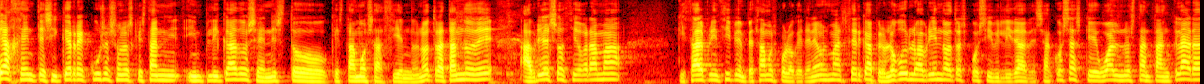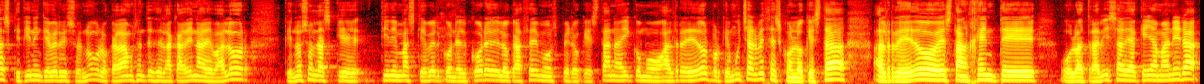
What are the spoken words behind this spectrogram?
qué agentes y qué recursos son los que están implicados en esto que estamos haciendo, ¿no? Tratando de abrir el sociograma Quizá al principio empezamos por lo que tenemos más cerca, pero luego irlo abriendo a otras posibilidades, a cosas que igual no están tan claras, que tienen que ver eso, ¿no? Lo que hablábamos antes de la cadena de valor, que no son las que tienen más que ver con el core de lo que hacemos, pero que están ahí como alrededor, porque muchas veces con lo que está alrededor es tangente o lo atraviesa de aquella manera,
